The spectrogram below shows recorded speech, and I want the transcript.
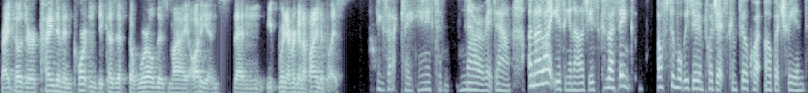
Right. Those are kind of important because if the world is my audience, then we're never going to find a place. Exactly. You need to narrow it down. And I like using analogies because I think often what we do in projects can feel quite arbitrary and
